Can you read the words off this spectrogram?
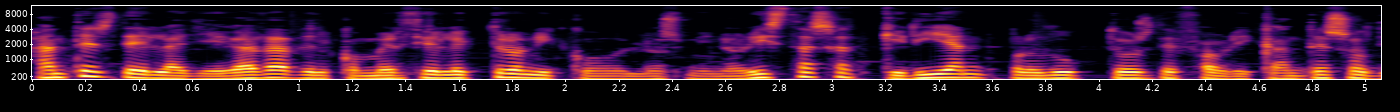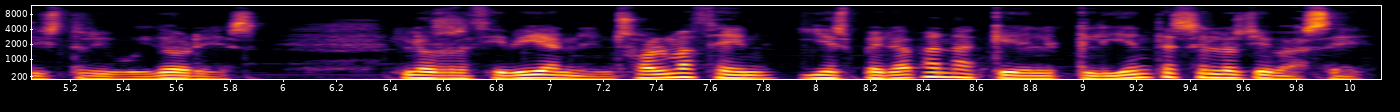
Antes de la llegada del comercio electrónico, los minoristas adquirían productos de fabricantes o distribuidores, los recibían en su almacén y esperaban a que el cliente se los llevase.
